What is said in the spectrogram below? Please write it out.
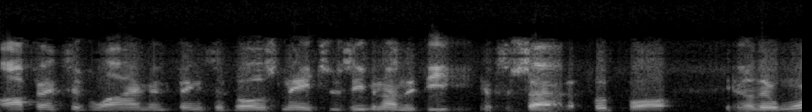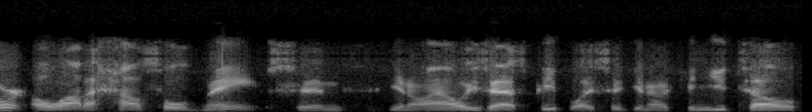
offensive linemen, things of those natures, even on the defensive side of the football, you know, there weren't a lot of household names. And, you know, I always ask people, I said, you know, can you tell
